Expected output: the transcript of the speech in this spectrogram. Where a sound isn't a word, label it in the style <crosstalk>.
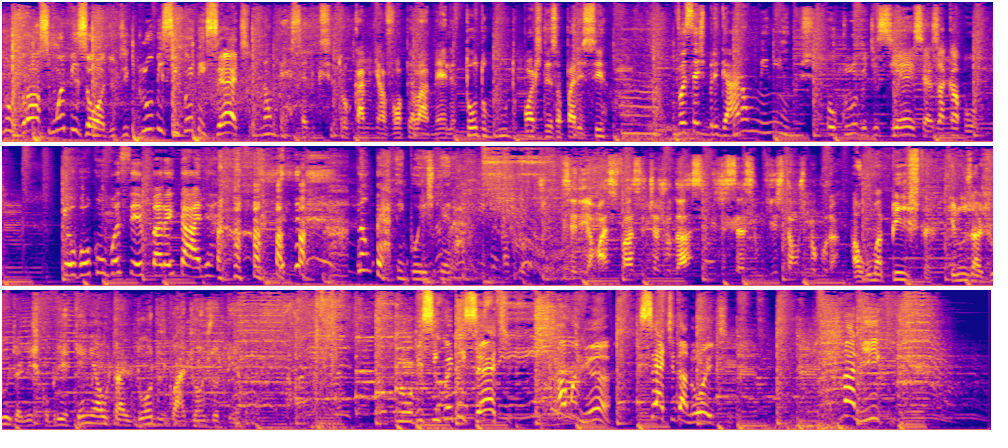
No próximo episódio de Clube 57. Não percebe que se trocar minha avó pela Amélia, todo mundo pode desaparecer? Hum, vocês brigaram, meninos? O Clube de Ciências acabou. Eu vou com você para a Itália. <laughs> Não perdem por esperar. Seria mais fácil te ajudar se me dissesse o que estamos procurando. Alguma pista que nos ajude a descobrir quem é o traidor dos Guardiões do Tempo. Clube 57. Amanhã, 7 da noite. Na Nick.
